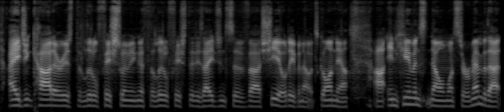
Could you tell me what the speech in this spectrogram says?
Agent Carter is the little fish swimming with the little fish that is Agents of uh, Shield, even though it's gone now. Uh, Inhumans, no one wants to remember that.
